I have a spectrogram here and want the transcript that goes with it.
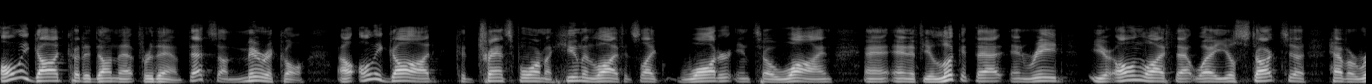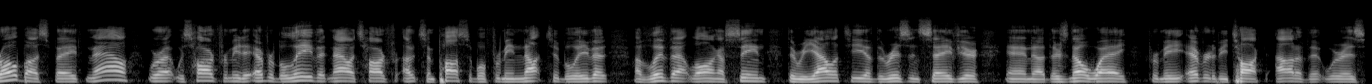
only God could have done that for them. That's a miracle. Uh, only God could transform a human life. It's like water into wine. And, and if you look at that and read your own life that way, you'll start to have a robust faith. Now, where it was hard for me to ever believe it, now it's hard, for, it's impossible for me not to believe it. I've lived that long. I've seen the reality of the risen Savior, and uh, there's no way for me ever to be talked out of it. Whereas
